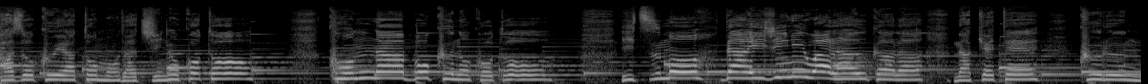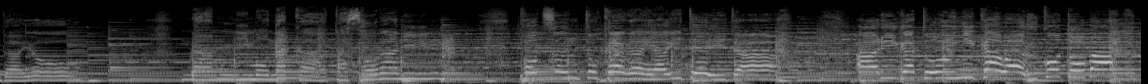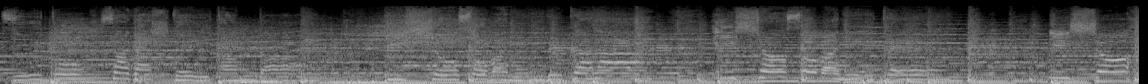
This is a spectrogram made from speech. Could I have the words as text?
家族や友達のことこんな僕のこといつも大事に笑うから泣けてくるんだよ。何にもなかった空にポツンと輝いていた。ありがとうに変わる言葉ずっと探していたんだ。一生そばにそばにいて。一生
